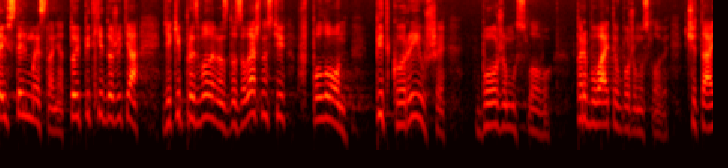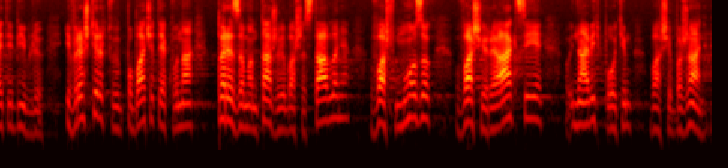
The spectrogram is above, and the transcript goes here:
той стиль мислення, той підхід до життя, які призвели нас до залежності в полон, підкоривши Божому Слову. Перебувайте в Божому Слові, читайте Біблію. І, врешті-решт, ви побачите, як вона перезавантажує ваше ставлення, ваш мозок, ваші реакції, навіть потім ваші бажання.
